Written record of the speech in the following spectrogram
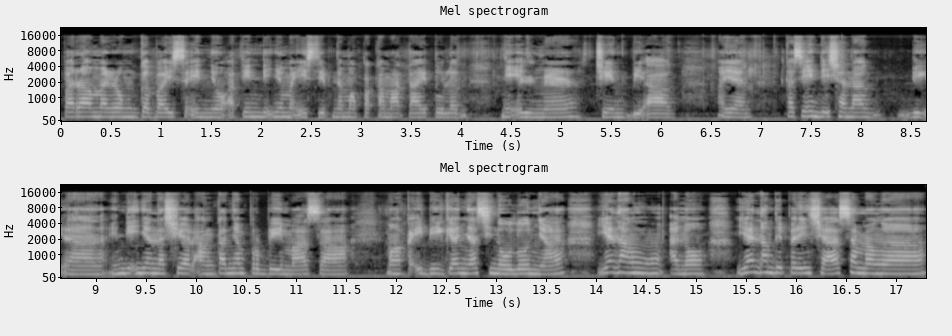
para marong gabay sa inyo at hindi nyo maisip na magpakamatay tulad ni Elmer Chin Biag. Ayan, kasi hindi siya nag uh, hindi niya na-share ang kanyang problema sa mga kaibigan niya, sinulo niya. Yan ang ano, yan ang diferensya sa mga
